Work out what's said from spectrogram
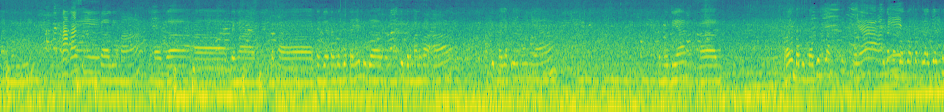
Mandiri Makasih. yang kelima. Semoga uh, dengan uh, kegiatan-kegiatannya juga makin bermanfaat, makin banyak ilmunya. Kemudian uh, pokoknya bagus-bagus lah. Ya, kita membuat kelompok belajar itu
